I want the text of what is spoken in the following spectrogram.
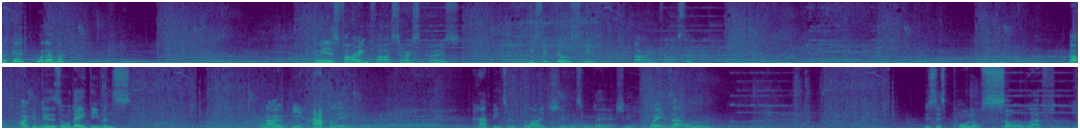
Okay, whatever. I mean, it's firing faster, I suppose. At least it feels to be firing faster. Well, I can do this all day, demons. And I would be happily happy to oblige doing this all day, actually. Wait, is that all of them? Just this poor little soul left. I'm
